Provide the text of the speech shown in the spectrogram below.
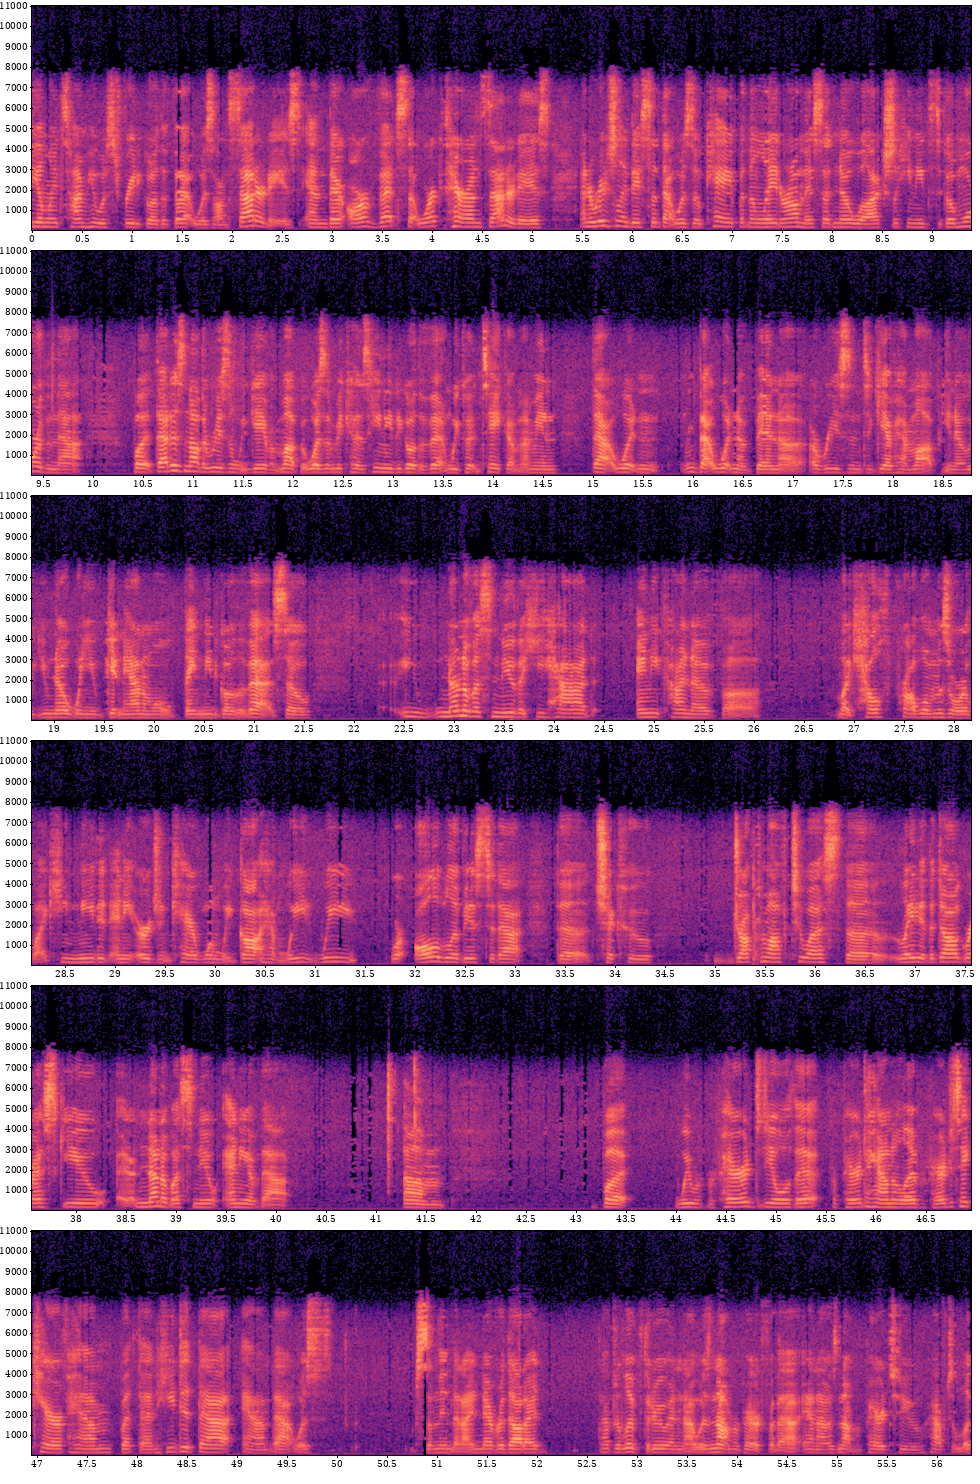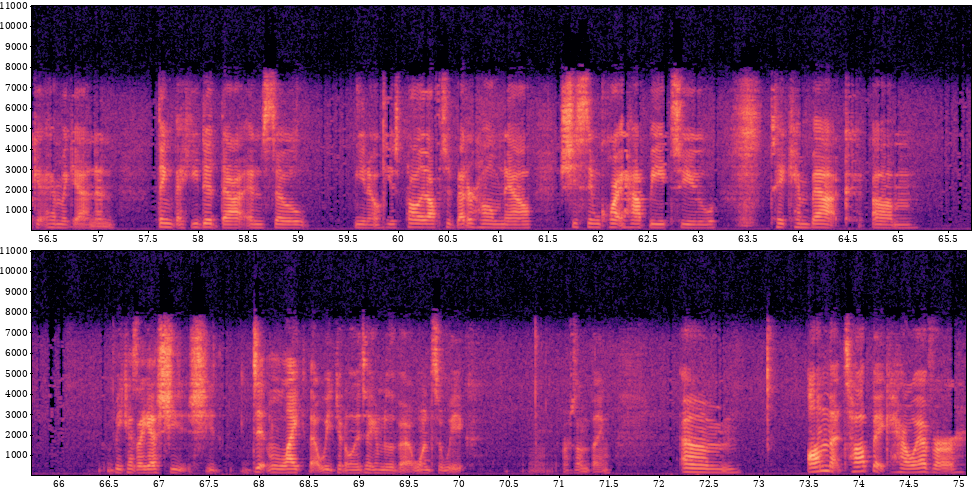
the only time he was free to go to the vet was on Saturdays. And there are vets that work there on Saturdays. And originally they said that was okay, but then later on they said, no, well, actually, he needs to go more than that. But that is not the reason we gave him up. It wasn't because he needed to go to the vet and we couldn't take him. I mean, that wouldn't that wouldn't have been a, a reason to give him up. You know, you know when you get an animal, they need to go to the vet. So you, none of us knew that he had any kind of uh, like health problems or like he needed any urgent care when we got him. We we were all oblivious to that. The chick who dropped him off to us, the lady at the dog rescue, none of us knew any of that. Um, but we were prepared to deal with it, prepared to handle it, prepared to take care of him. But then he did that, and that was something that I never thought I'd have to live through, and I was not prepared for that, and I was not prepared to have to look at him again and think that he did that. And so, you know, he's probably off to a better home now. She seemed quite happy to take him back. Um, because I guess she she didn't like that we could only take him to the vet once a week or something. Um, on that topic, however,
